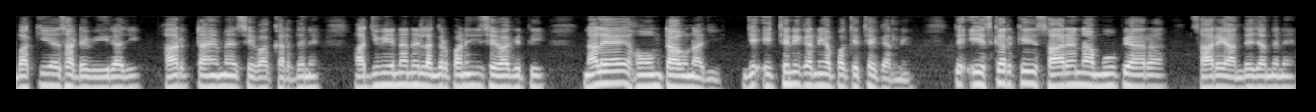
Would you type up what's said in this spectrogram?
ਬਾਕੀ ਇਹ ਸਾਡੇ ਵੀਰ ਆ ਜੀ, ਹਰ ਟਾਈਮ ਇਹ ਸੇਵਾ ਕਰਦੇ ਨੇ। ਅੱਜ ਵੀ ਇਹਨਾਂ ਨੇ ਲੰਗਰ ਪਾਣੀ ਦੀ ਸੇਵਾ ਕੀਤੀ। ਨਾਲੇ ਇਹ ਹੋਮ ਟਾਊਨ ਆ ਜੀ, ਜੇ ਇੱਥੇ ਨਹੀਂ ਕਰਨੀ ਆਪਾਂ ਕਿੱਥੇ ਕਰਨੀ? ਤੇ ਇਸ ਕਰਕੇ ਸਾਰਿਆਂ ਦਾ ਮੂੰਹ ਪਿਆਰ ਆ, ਸਾਰੇ ਆਂਦੇ ਜਾਂਦੇ ਨੇ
